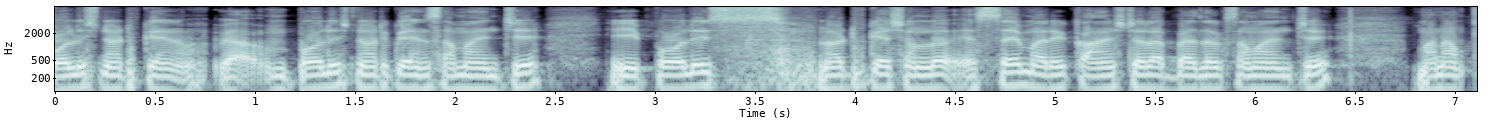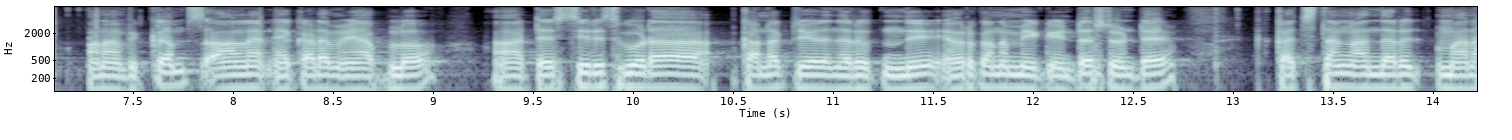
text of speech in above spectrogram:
పోలీస్ నోటిఫికేషన్ పోలీస్ నోటిఫికేషన్ సంబంధించి ఈ పోలీస్ నోటిఫికేషన్లో ఎస్ఐ మరియు కానిస్టేబుల్ అభ్యర్థులకు సంబంధించి మనం మన విక్రమ్స్ ఆన్లైన్ అకాడమీ యాప్లో టెస్ట్ సిరీస్ కూడా కండక్ట్ చేయడం జరుగుతుంది. ఎవరికైనా మీకు ఇంట్రెస్ట్ ఉంటే ఖచ్చితంగా అందరూ మన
